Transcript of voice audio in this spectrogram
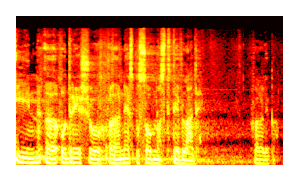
in uh, odrešil nesposobnost te vlade. Hvala lepa.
